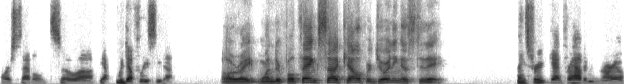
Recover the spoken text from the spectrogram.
more settled. So uh, yeah, we definitely see that. All right, wonderful. Thanks, uh, Cal, for joining us today. Thanks for again for having me, Mario.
